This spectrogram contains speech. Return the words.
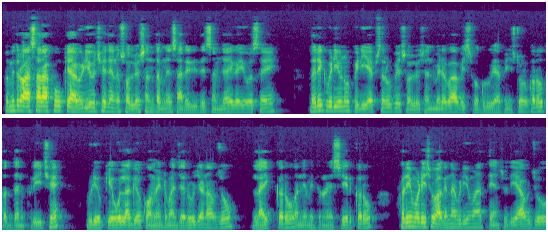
તો મિત્રો આશા રાખું કે આ વીડિયો છે તેનું સોલ્યુશન તમને સારી રીતે સમજાઈ ગયું હશે. દરેક વિડીયોનું પીડીએફ સ્વરૂપે સોલ્યુશન મેળવવા વિશ્વગુરુ એપ ઇન્સ્ટોલ કરો, તદ્દન ફ્રી છે. વીડિયો કેવો લાગ્યો કોમેન્ટમાં જરૂર જણાવજો. લાઇક કરો અને મિત્રોને શેર કરો. ફરી મળીશું આગળના વિડીયોમાં. ત્યાં સુધી આવજો.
